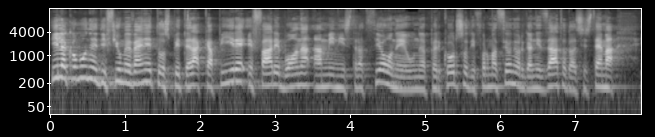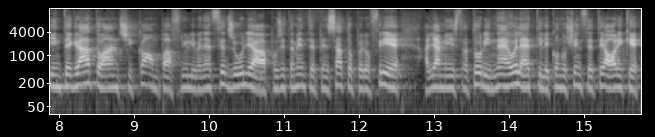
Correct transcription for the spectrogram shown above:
Il comune di Fiume Veneto ospiterà Capire e fare buona amministrazione, un percorso di formazione organizzato dal sistema integrato ANCI Compa Friuli Venezia Giulia, appositamente pensato per offrire agli amministratori neoeletti le conoscenze teoriche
